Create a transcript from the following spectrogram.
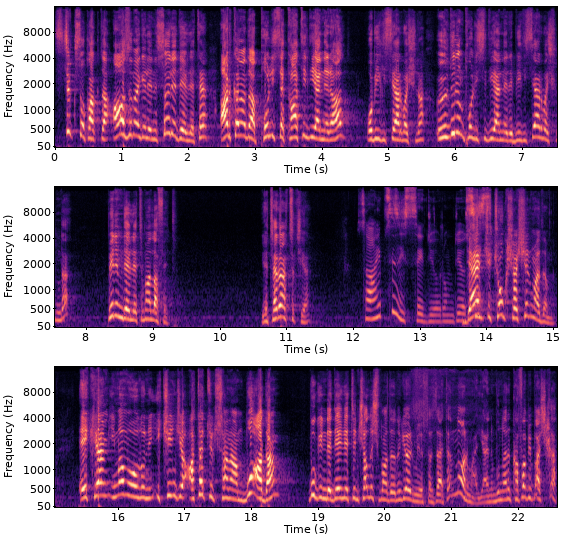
Sık sokakta ağzına geleni söyle devlete. Arkana da polise katil diyenleri al. O bilgisayar başına. Öldürün polisi diyenleri bilgisayar başında. Benim devletime laf et. Yeter artık ya. Sahipsiz hissediyorum diyor. Siz- Gerçi çok şaşırmadım. Ekrem İmamoğlu'nu ikinci Atatürk sanan bu adam bugün de devletin çalışmadığını görmüyorsa zaten normal. Yani bunların kafa bir başka.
